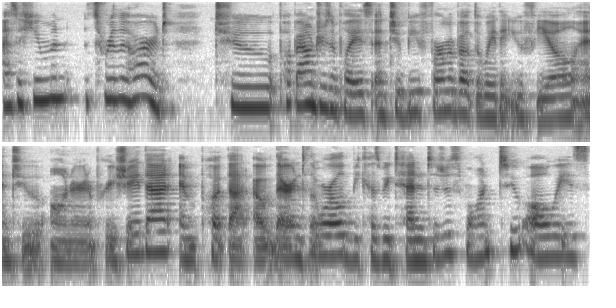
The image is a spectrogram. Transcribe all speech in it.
as a human, it's really hard to put boundaries in place and to be firm about the way that you feel and to honor and appreciate that and put that out there into the world because we tend to just want to always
